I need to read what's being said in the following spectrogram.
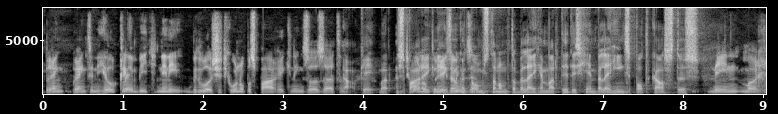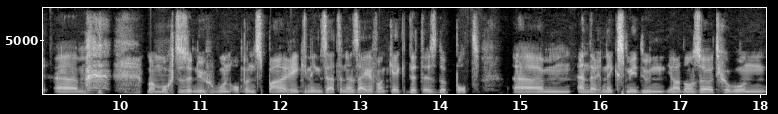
brengt, brengt een heel klein beetje. Nee, nee, ik bedoel als je het gewoon op een spaarrekening zou zetten. Ja, oké, okay, maar een spaarrekening is ook het domste om te beleggen, maar dit is geen beleggingspodcast, dus. Nee, maar, um, maar mochten ze het nu gewoon op een spaarrekening zetten en zeggen van kijk, dit is de pot, um, en daar niks mee doen, ja, dan zou het gewoon,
